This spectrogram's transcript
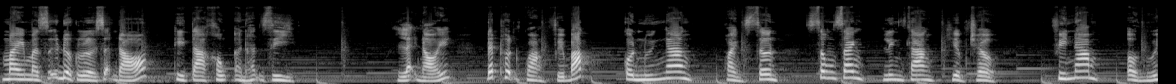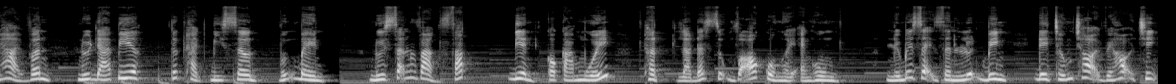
may mà giữ được lời dặn đó thì ta không ân hận gì. Lại nói, đất thuận quảng phía bắc có núi ngang, hoành sơn, sông danh, linh giang, hiểm trở. Phía nam ở núi Hải Vân, núi Đá Bia, tức Thạch Bi Sơn, vững bền, núi sẵn vàng sắt, biển có cá muối, thật là đất dụng võ của người anh hùng. Nếu biết dạy dần luyện binh để chống chọi với họ trịnh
